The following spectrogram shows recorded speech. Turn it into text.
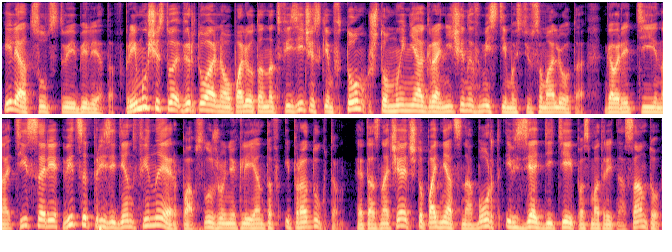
или отсутствии билетов. Преимущество виртуального полета над физическим в том, что мы не ограничены вместимостью самолета, говорит Тина Тиссари, вице-президент Finnair по обслуживанию клиентов и продуктам. Это означает, что подняться на борт и взять детей посмотреть на Санту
